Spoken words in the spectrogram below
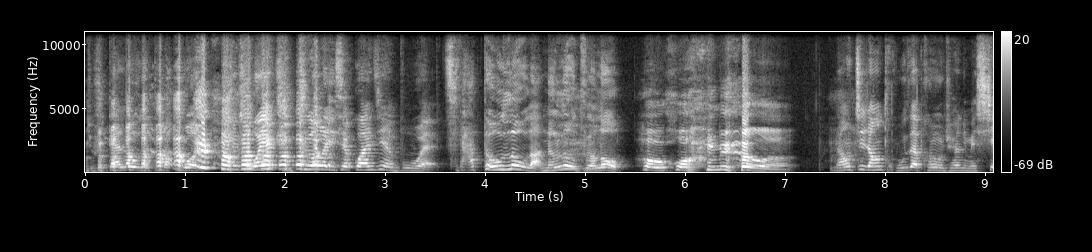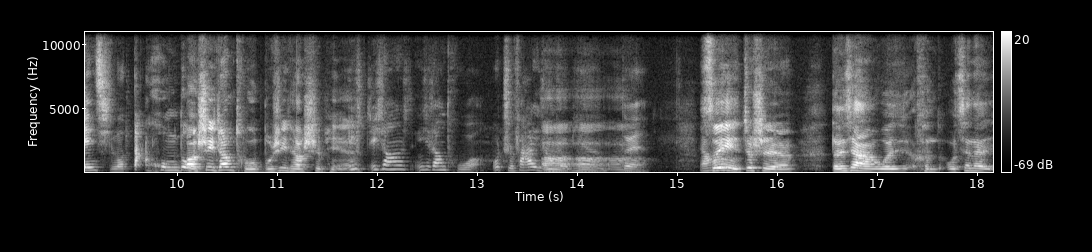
就是该露的地方，我就是我也只遮了一些关键部位，其他都露了，能露则露。好荒谬啊！然后这张图在朋友圈里面掀起了大轰动，哦，是一张图，不是一条视频。一一张一张图，我只发了一张照片，嗯嗯嗯对。然后所以就是，等一下，我很，我现在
